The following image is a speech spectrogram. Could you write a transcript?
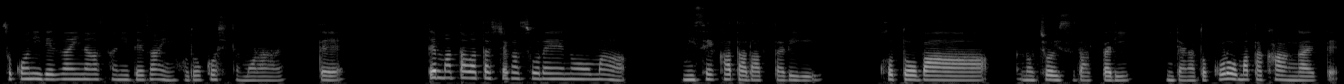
そこにデザイナーさんにデザイン施してもら、で、また私がそれの、まあ、見せ方だったり、言葉のチョイスだったり、みたいなところをまた考えて、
